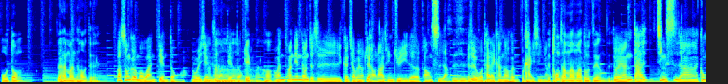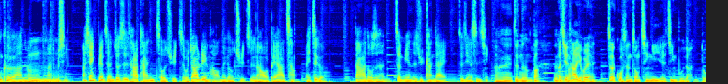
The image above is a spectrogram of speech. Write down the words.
活动，这还蛮好的。不知道松哥有没有玩电动啊？我以前也是玩电动，game 嘛哈，玩玩电动就是跟小朋友最好拉近距离的方式啊。是是。可是我太太看到会很不开心啊。通常妈妈都这样子。对啊，你打近视啊，功课啊，那就不行。那现在变成就是他弹一首曲子，我叫他练好那个曲子，然后我陪他唱。哎，这个大家都是很正面的去看待这件事情。哎，真的很棒。而且他也会很这个过程中情谊也进步的很多，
